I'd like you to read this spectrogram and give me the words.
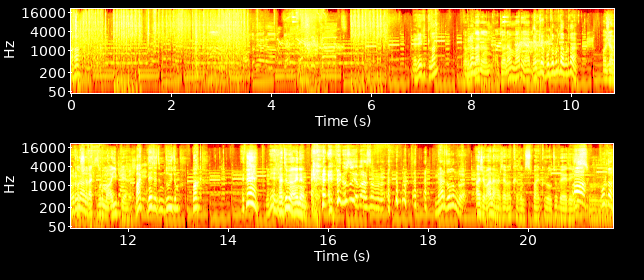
Aha. Nereye gitti lan? Döndüler dön. Dönem var ya. bir Yok yok burada burada burada. Hocam Yavrum koşarak vurma ayıp ya. Bak ne dedim duydum. Bak. Epe. Nereye? Ha değil mi aynen. Nasıl yaparsın bunu? Nerede oğlum bu? Acaba nerede bakalım? Spike kuruldu B'deyiz. Aa, Hmm. burada.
